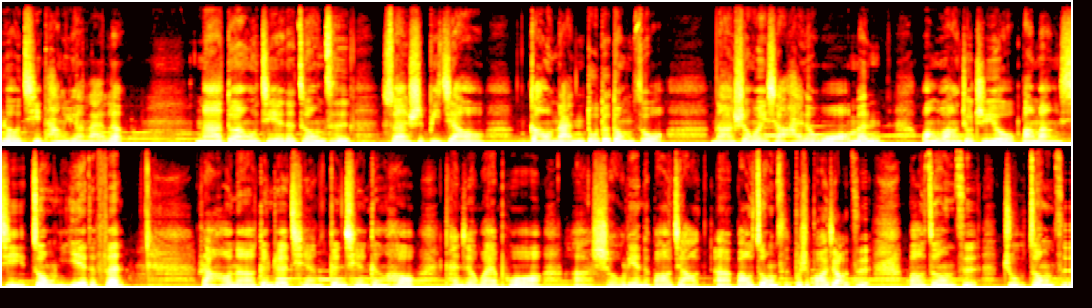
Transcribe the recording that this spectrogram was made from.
揉起汤圆来了。那端午节的粽子算是比较高难度的动作，那身为小孩的我们，往往就只有帮忙洗粽叶的份。然后呢，跟着前跟前跟后，看着外婆啊熟练的包饺呃包粽子，不是包饺子，包粽子煮粽子。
